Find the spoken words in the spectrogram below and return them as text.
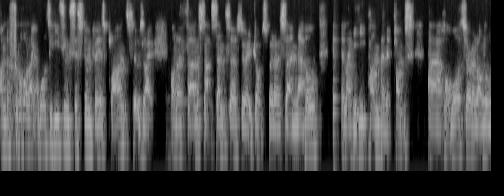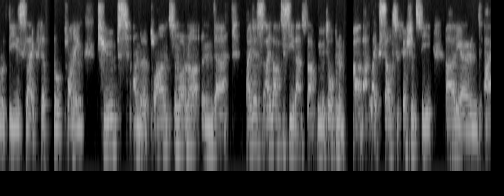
underfloor like water heating system for his plants. It was like on a thermostat sensor, so it drops below a certain level. It had like a heat pump, and it pumps uh, hot water along all of these like little plumbing tubes under the plants and whatnot. And uh, I just I love to see that stuff. We were talking about that like self sufficiency earlier, and I,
